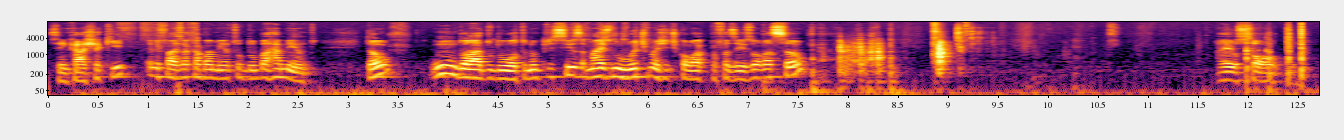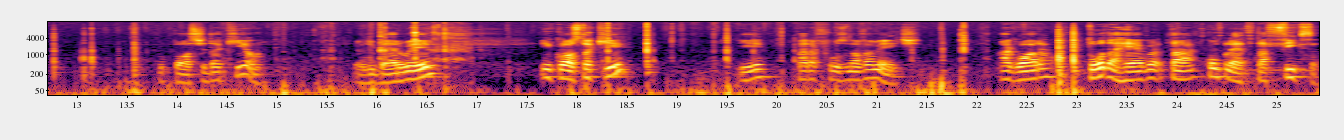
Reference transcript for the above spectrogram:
Você encaixa aqui, ele faz o acabamento do barramento. Então, um do lado do outro não precisa, mas no último a gente coloca para fazer a isolação. Aí eu solto o poste daqui, ó. Eu libero ele, encosto aqui e parafuso novamente. Agora toda a régua está completa, está fixa.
